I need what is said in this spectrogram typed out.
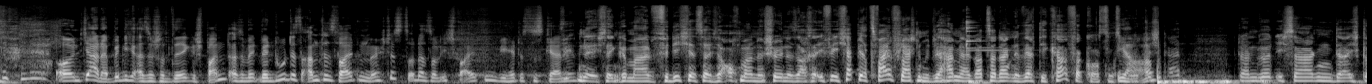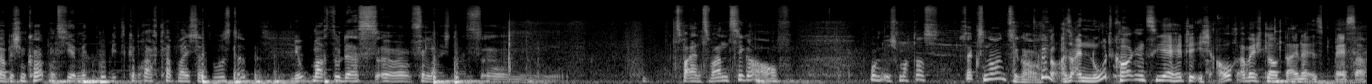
Und ja, da bin ich also schon sehr gespannt. Also wenn, wenn du des Amtes walten möchtest oder soll ich walten? Wie hättest du es gerne? Nee, ich denke mal, für dich ist das ja auch mal eine schöne Sache. Ich, ich habe ja zwei Flaschen mit. Wir haben ja Gott sei Dank eine Vertikalverkostungsmöglichkeit. Dann würde ich sagen, da ich glaube ich einen Korkenzieher mit, mitgebracht habe, weil ich das wusste, Jo. machst du das äh, vielleicht das ähm, 22er auf und ich mache das 96er auf. Genau, also einen Notkorkenzieher hätte ich auch, aber ich glaube, deiner ist besser.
